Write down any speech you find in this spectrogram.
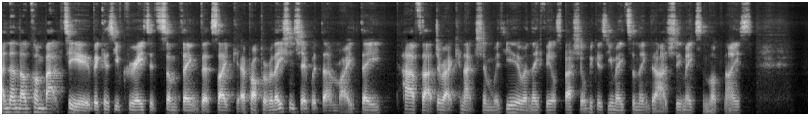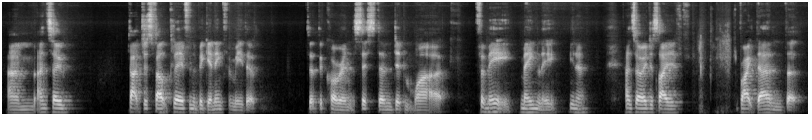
and then they'll come back to you because you've created something that's like a proper relationship with them right? They have that direct connection with you and they feel special because you made something that actually makes them look nice. Um, and so that just felt clear from the beginning for me that that the current system didn't work for me mainly you know? And so i decided right then that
